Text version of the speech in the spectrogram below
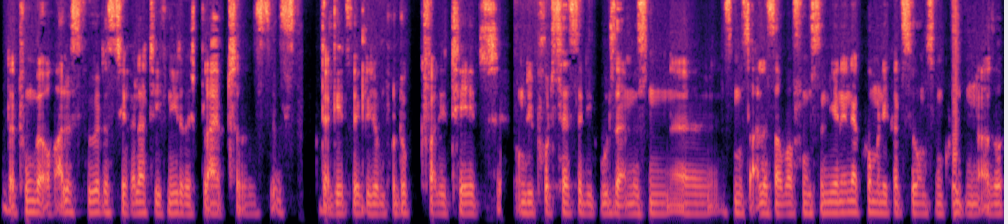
da tun wir auch alles für, dass die relativ niedrig bleibt. Also ist, da geht es wirklich um Produktqualität, um die Prozesse, die gut sein müssen. Äh, es muss alles sauber funktionieren in der Kommunikation zum Kunden. Also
